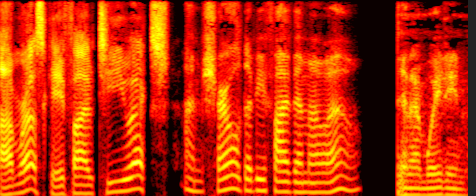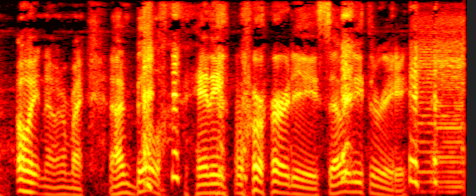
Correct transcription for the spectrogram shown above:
I'm Russ, K5TUX. I'm Cheryl, W5MOO. And I'm waiting. Oh wait, no, never mind. I'm Bill, Henny 40, 73.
